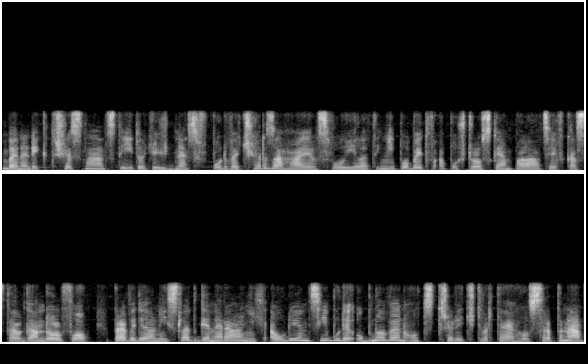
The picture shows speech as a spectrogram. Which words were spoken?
Benedikt XVI. totiž dnes v podvečer zahájil svůj letní pobyt v Apoštolském paláci v Castel Gandolfo. Pravidelný sled generálních audiencí bude obnoven od středy 4. srpna.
